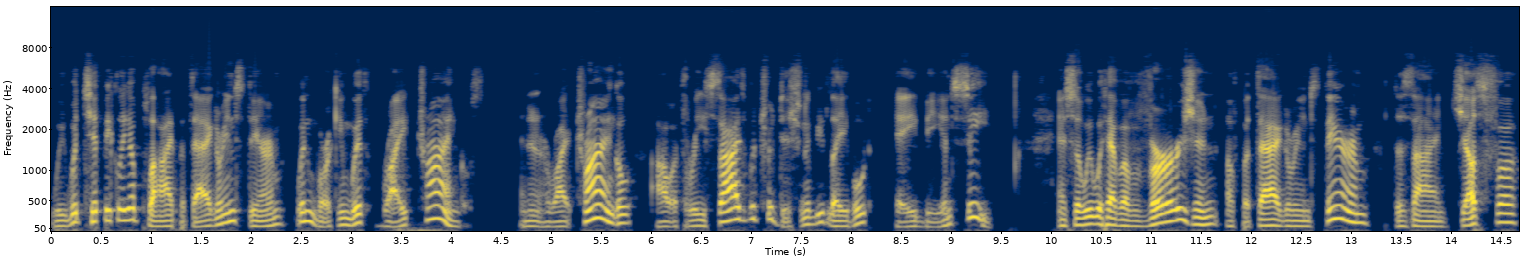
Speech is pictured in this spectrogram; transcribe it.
we would typically apply Pythagorean's theorem when working with right triangles. And in a right triangle, our three sides would traditionally be labeled a, B, and C. And so we would have a version of Pythagorean's theorem designed just for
